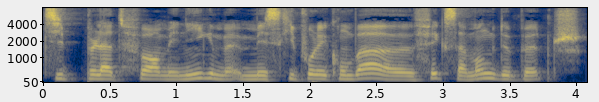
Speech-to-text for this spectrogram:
type plateforme énigme, mais ce qui pour les combats euh, fait que ça manque de punch.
